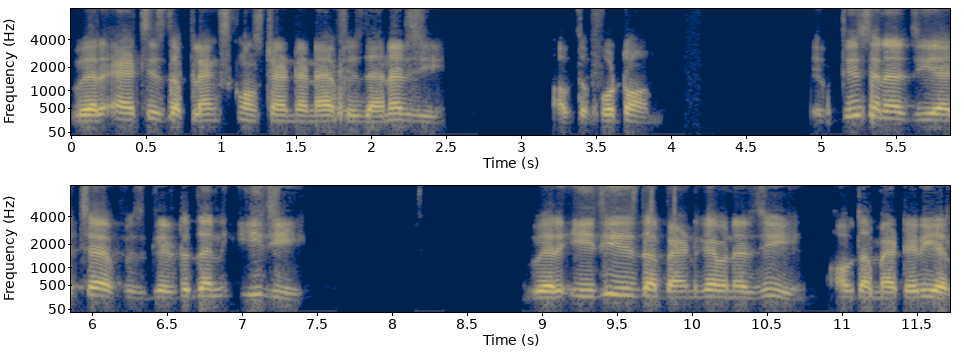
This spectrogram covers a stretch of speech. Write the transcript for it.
where h is the Planck's constant and f is the energy of the photon. If this energy hf is greater than Eg, where Eg is the band gap energy of the material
